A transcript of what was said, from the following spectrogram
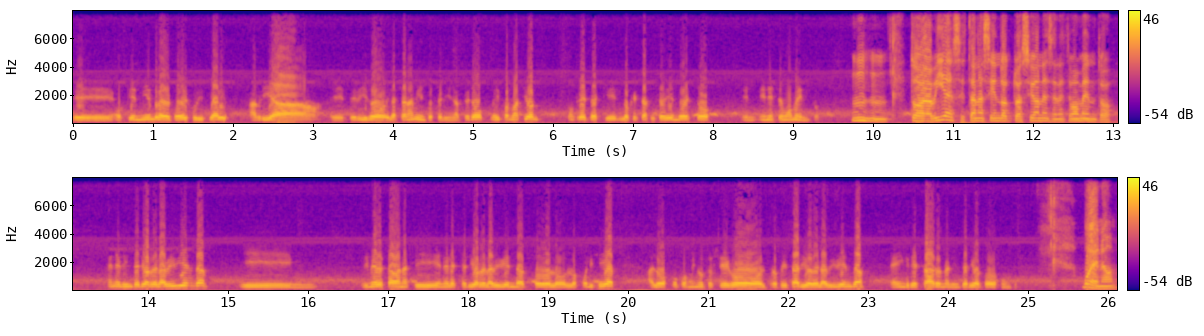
eh, o qué miembro del Poder Judicial habría eh, pedido el allanamiento, Celina. Pero la información concreta es que lo que está sucediendo esto en, en este momento. Todavía se están haciendo actuaciones en este momento. en el interior de la vivienda y primero estaban así en el exterior de la vivienda todos los, los policías, a los pocos minutos llegó el propietario de la vivienda e ingresaron al interior todos juntos. Bueno,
